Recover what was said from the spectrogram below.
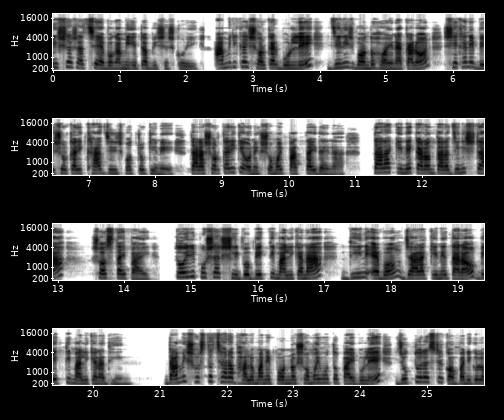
বিশ্বাস আছে এবং আমি এটা বিশ্বাস করি। আমেরিকায় সরকার বললে জিনিস বন্ধ হয় না, কারণ সেখানে বেসরকারি খাত জিনিসপত্র কেনে। তারা সরকারিকে অনেক সময় পাত্তাই দেয় না। তারা কিনে কারণ তারা জিনিসটা সস্তায় পায়। তৈরি পোশাক শিল্প ব্যক্তি মালিকানা ধীন এবং যারা কেনে তারাও ব্যক্তি মালিকানাধীন। দামে সস্তা ছাড়া ভালো মানের পণ্য সময় মতো পায় বলে যুক্তরাষ্ট্রের কোম্পানিগুলো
